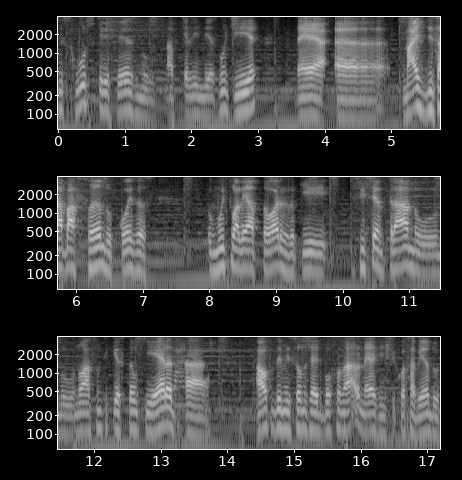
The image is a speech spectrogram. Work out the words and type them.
discurso que ele fez no, naquele mesmo dia, né, uh, mais desabafando coisas muito aleatórias do que se centrar no, no, no assunto em questão que era a autodemissão do Jair Bolsonaro, né? A gente ficou sabendo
